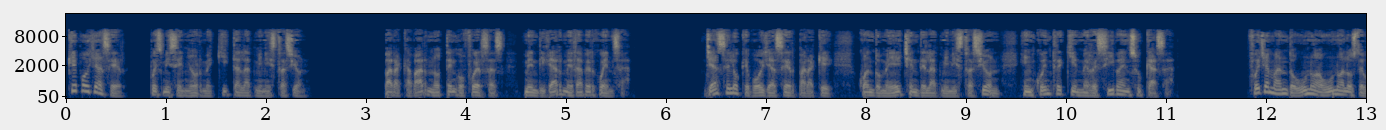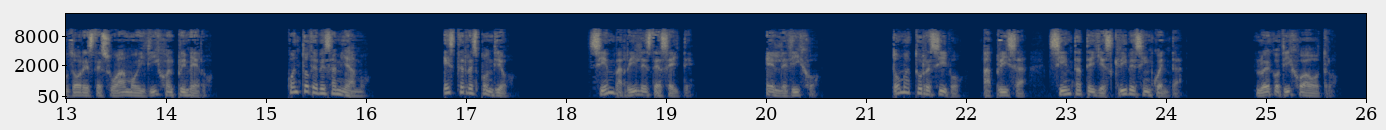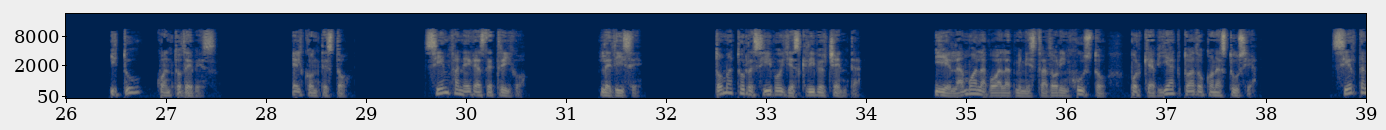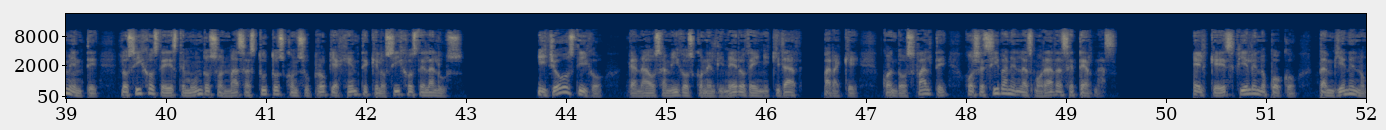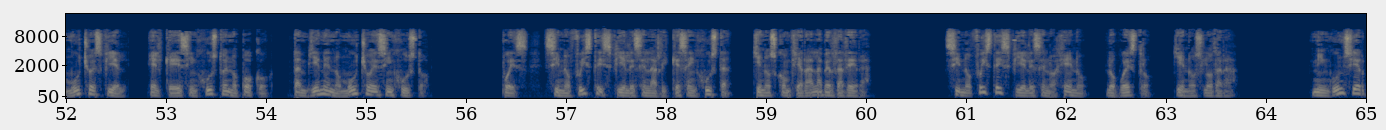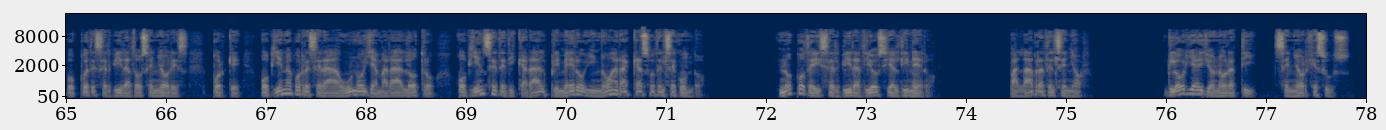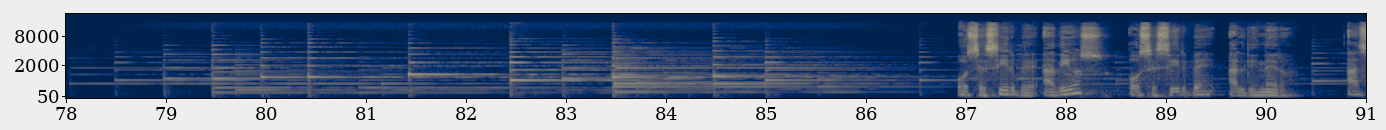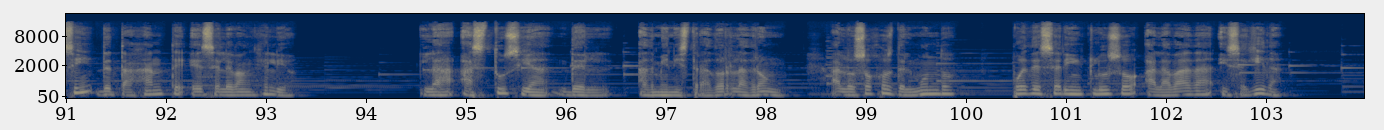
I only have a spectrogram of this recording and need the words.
¿Qué voy a hacer? Pues mi señor me quita la administración. Para acabar no tengo fuerzas, mendigar me da vergüenza. Ya sé lo que voy a hacer para que, cuando me echen de la administración, encuentre quien me reciba en su casa. Fue llamando uno a uno a los deudores de su amo y dijo al primero. ¿Cuánto debes a mi amo? Este respondió. Cien barriles de aceite. Él le dijo. Toma tu recibo, aprisa, siéntate y escribe cincuenta. Luego dijo a otro. ¿Y tú, cuánto debes? Él contestó. Cien fanegas de trigo. Le dice. Toma tu recibo y escribe ochenta. Y el amo alabó al administrador injusto, porque había actuado con astucia. Ciertamente, los hijos de este mundo son más astutos con su propia gente que los hijos de la luz. Y yo os digo, ganaos amigos con el dinero de iniquidad, para que, cuando os falte, os reciban en las moradas eternas. El que es fiel en lo poco, también en lo mucho es fiel, el que es injusto en lo poco, también en lo mucho es injusto. Pues, si no fuisteis fieles en la riqueza injusta, ¿quién os confiará la verdadera? Si no fuisteis fieles en lo ajeno, lo vuestro, ¿quién os lo dará? Ningún siervo puede servir a dos señores, porque, o bien aborrecerá a uno y amará al otro, o bien se dedicará al primero y no hará caso del segundo. No podéis servir a Dios y al dinero. Palabra del Señor. Gloria y honor a ti, Señor Jesús. O se sirve a Dios o se sirve al dinero. Así de tajante es el Evangelio. La astucia del administrador ladrón a los ojos del mundo puede ser incluso alabada y seguida,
